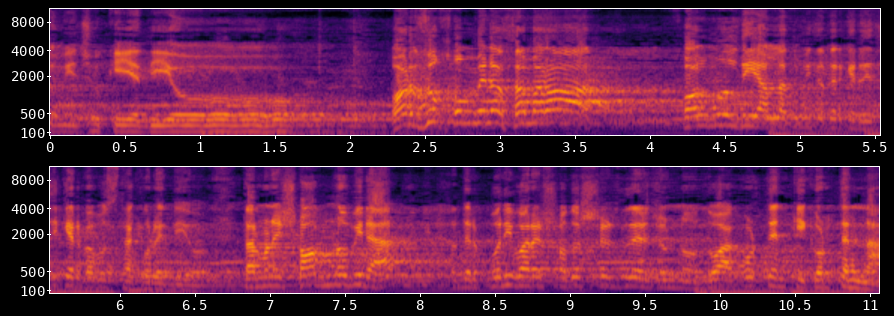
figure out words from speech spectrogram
তুমি ঝুঁকিয়ে দিও। ফলমূল দিয়ে আল্লাহ তুমি তাদেরকে রিজিকের ব্যবস্থা করে দিও। তার মানে সব নবীরা তাদের পরিবারের সদস্যদের জন্য দোয়া করতেন, কি করতেন না?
